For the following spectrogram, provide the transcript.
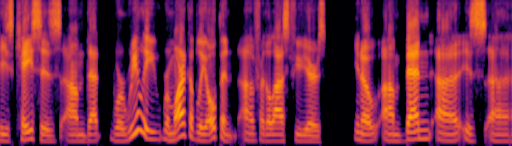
these cases um, that were really remarkably open uh, for the last few years. You know, um, Ben uh, is uh,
